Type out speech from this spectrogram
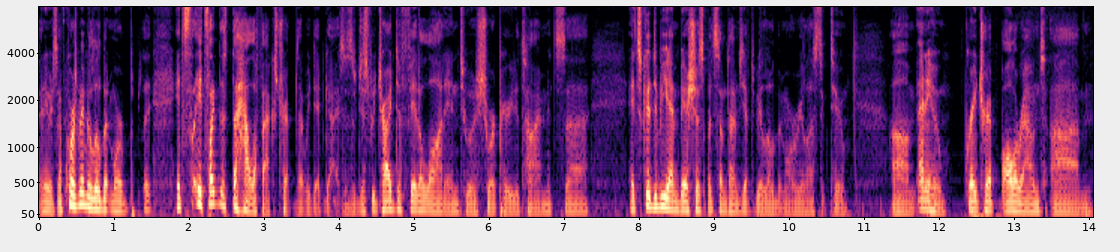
anyways, of course, maybe a little bit more. It's it's like this, the Halifax trip that we did, guys. Is just we tried to fit a lot into a short period of time. It's uh, it's good to be ambitious, but sometimes you have to be a little bit more realistic too. Um, anywho, great trip all around. Um,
